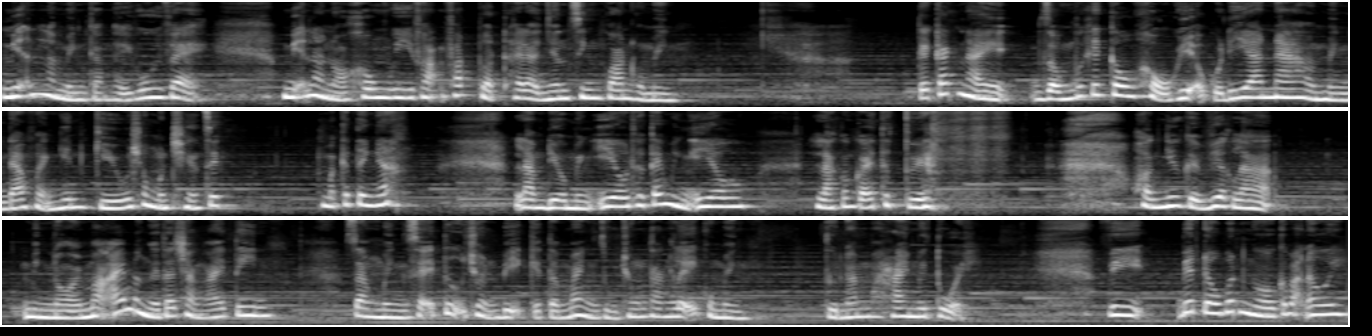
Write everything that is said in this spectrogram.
Miễn là mình cảm thấy vui vẻ, miễn là nó không vi phạm pháp luật hay là nhân sinh quan của mình cái cách này giống với cái câu khẩu hiệu của Diana mà mình đang phải nghiên cứu trong một chiến dịch marketing á làm điều mình yêu theo cách mình yêu là con gái thật tuyệt hoặc như cái việc là mình nói mãi mà người ta chẳng ai tin rằng mình sẽ tự chuẩn bị cái tấm ảnh dùng trong tang lễ của mình từ năm 20 tuổi. Vì biết đâu bất ngờ các bạn ơi,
